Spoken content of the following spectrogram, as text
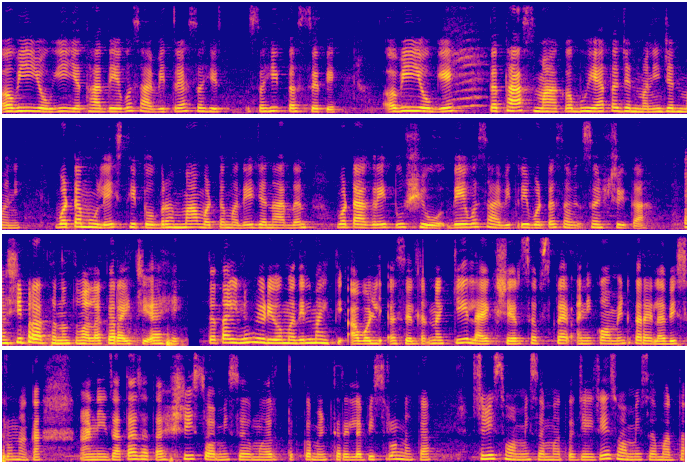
अवियोगी यथा देव सावित्र्या सहित सहितस्य ते अवियोगे तथा स्माक भूयात जन्मनी जन्मनी. वटमूले स्थितो ब्रह्मा वटमध्ये जनार्दन वटाग्रे तू शिव देव सावित्री वट सं- संश्रिता. अशी प्रार्थना तुम्हाला करायची आहे. तर ताईनं व्हिडिओमधील माहिती आवडली असेल तर नक्की लाईक शेअर सबस्क्राईब आणि कॉमेंट करायला विसरू नका. आणि जाता जाता श्री स्वामी समर्थ कमेंट करायला विसरू नका. श्री स्वामी समर्थ जय जय स्वामी समर्थ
